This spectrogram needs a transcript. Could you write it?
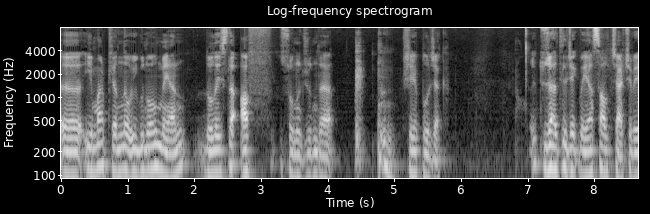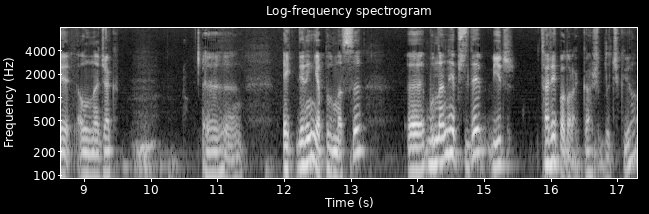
e, imar planına uygun olmayan dolayısıyla af sonucunda şey yapılacak düzeltilecek ve yasal çerçeveye alınacak e, eklerin yapılması e, bunların hepsi de bir talep olarak karşımıza çıkıyor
